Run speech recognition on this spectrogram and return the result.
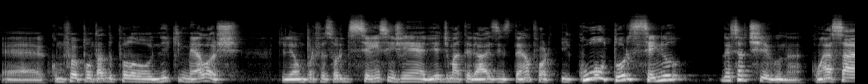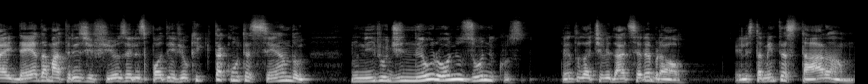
é, como foi apontado pelo Nick Melosh, que ele é um professor de ciência e engenharia de materiais em Stanford e coautor sênior desse artigo. Né? Com essa ideia da matriz de fios, eles podem ver o que está acontecendo no nível de neurônios únicos dentro da atividade cerebral. Eles também testaram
